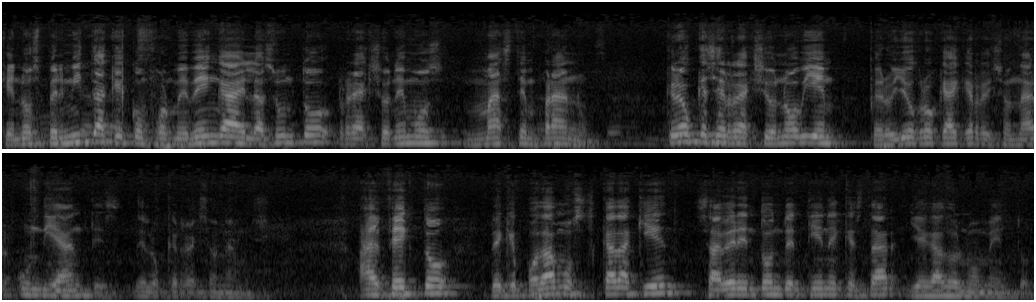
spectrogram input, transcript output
que nos permita que conforme venga el asunto reaccionemos más temprano. Creo que se reaccionó bien, pero yo creo que hay que reaccionar un día antes de lo que reaccionamos a efecto de que podamos cada quien saber en dónde tiene que estar llegado el momento.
